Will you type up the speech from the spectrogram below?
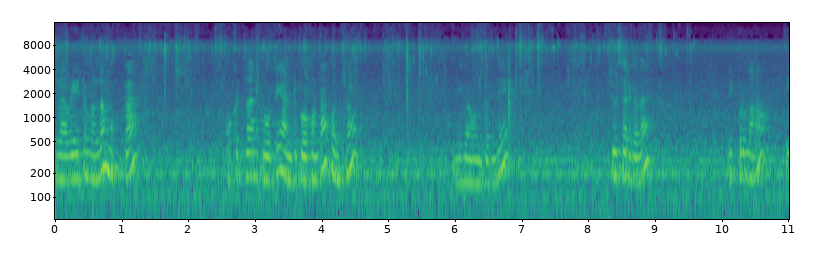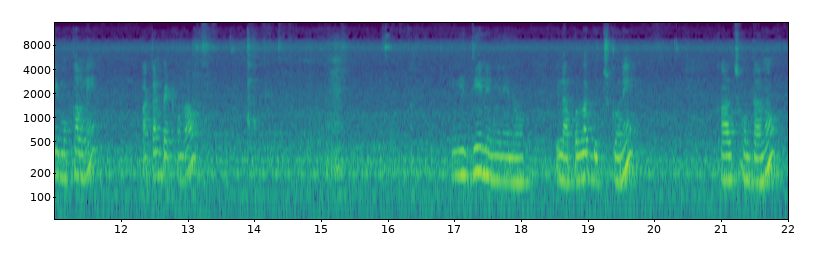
ఇలా వేయటం వల్ల ముక్క ఒకటిదానికి ఒకటి అంటుకోకుండా కొంచెం ఇదిగా ఉంటుంది. చూసారు కదా? ఇప్పుడు మనం ఈ ముక్కల్ని పక్కన పెట్టుకున్నాం దీనిని నేను ఇలా పుల్ల గుచ్చుకొని కాల్చుకుంటాను.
